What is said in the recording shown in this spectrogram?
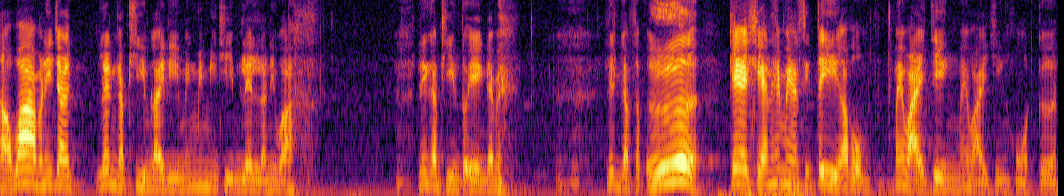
ถามว่าวันนี้จะเล่นกับทีมอะไรดีไม่ไม่มีทีมเล่นแล้วนี่วะเล่นกับทีมตัวเองได้ไหมเล่นกับเออ แก้แค้นให้แมนซิตี้ครับผม ไม่ไหวจริง ไม่ไหวจริงโหดเกิน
